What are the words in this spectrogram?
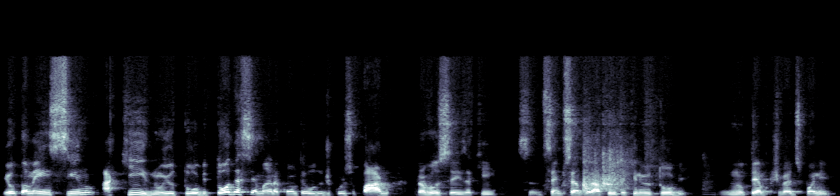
eu também ensino aqui no YouTube, toda semana, conteúdo de curso pago para vocês aqui, 100% gratuito aqui no YouTube, no tempo que estiver disponível.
